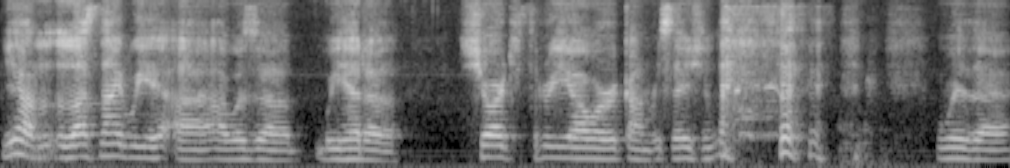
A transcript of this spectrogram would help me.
Yeah, last night we uh, I was uh, we had a short three-hour conversation with uh,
